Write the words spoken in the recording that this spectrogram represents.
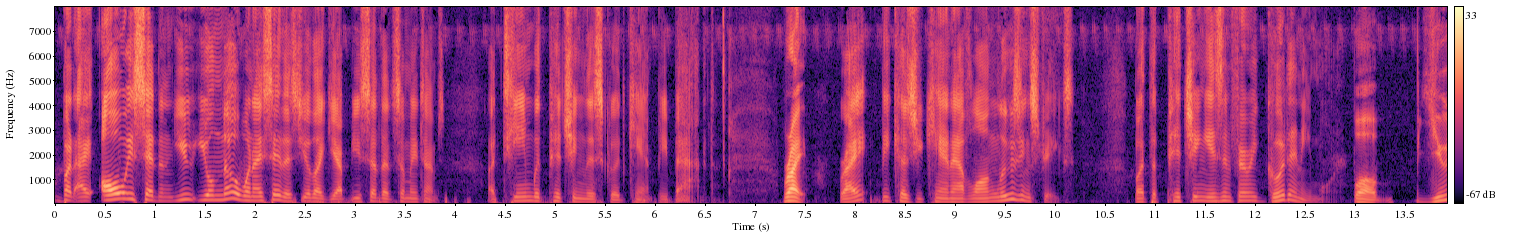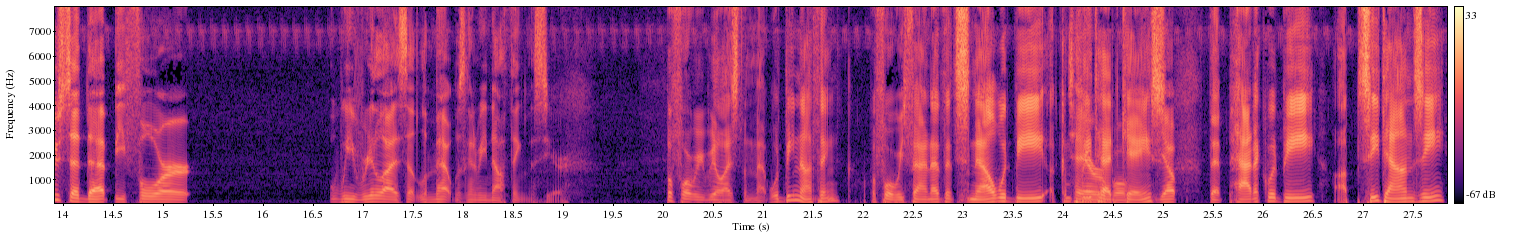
but I always said, and you you'll know when I say this, you're like, yep, you said that so many times. A team with pitching this good can't be bad Right. right? Because you can't have long losing streaks. But the pitching isn't very good anymore. Well, you said that before we realized that Lamet was going to be nothing this year. Before we realized Lamet would be nothing, before we found out that Snell would be a complete Terrible. head case, Yep. that Paddack would be upsy downsy,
